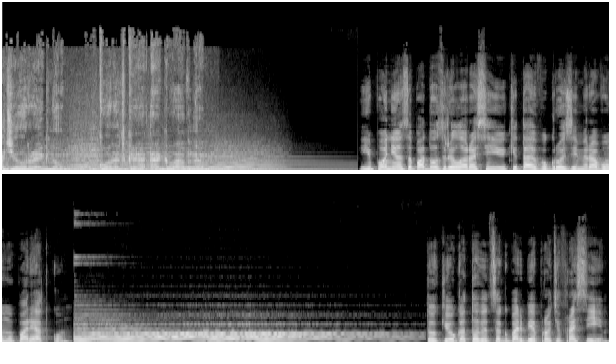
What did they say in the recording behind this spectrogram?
Радио Регнум. Коротко о главном. Япония заподозрила Россию и Китай в угрозе мировому порядку. Токио готовится к борьбе против России.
